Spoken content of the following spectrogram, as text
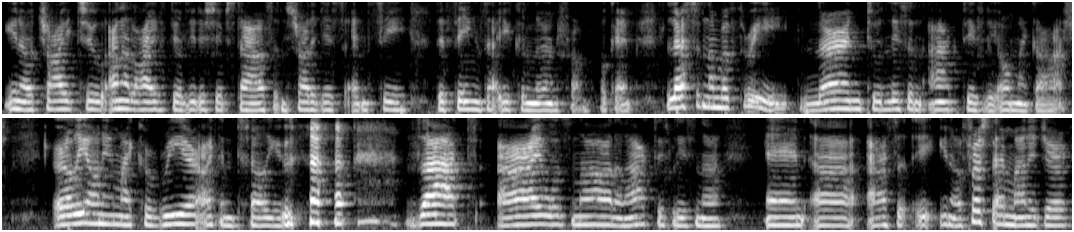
you know, try to analyze their leadership styles and strategies and see the things that you can learn from. Okay. Lesson number three learn to listen actively. Oh my gosh. early on in my career, I can tell you that I was not an active listener. And uh, as a you know first time manager,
